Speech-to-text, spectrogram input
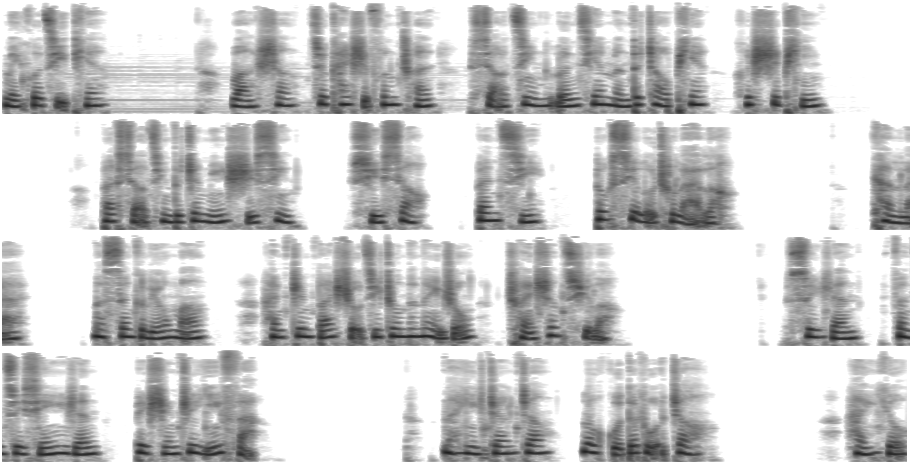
没过几天，网上就开始疯传小静轮奸门的照片和视频，把小静的真名实姓、学校、班级都泄露出来了。看来，那三个流氓还真把手机中的内容传上去了。虽然犯罪嫌疑人被绳之以法，那一张张露骨的裸照，还有……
